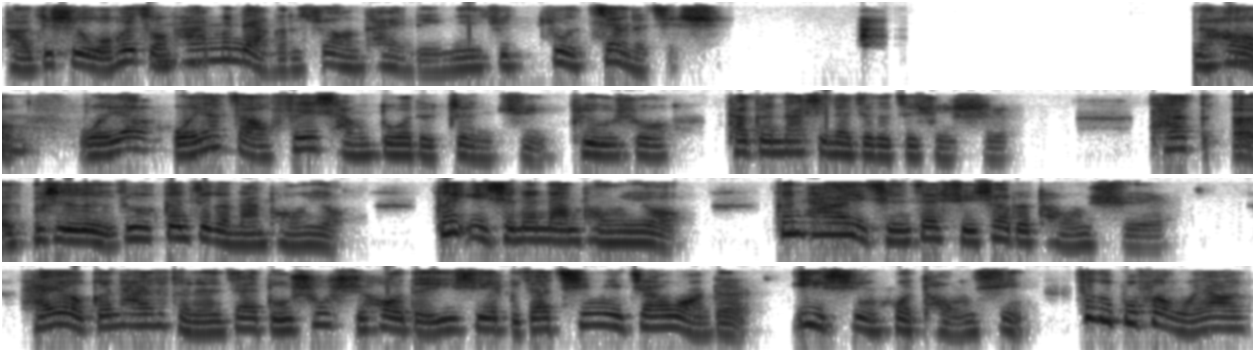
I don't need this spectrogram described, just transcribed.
好，就是我会从他们两个的状态里面去做这样的解释，然后我要我要找非常多的证据，譬如说他跟他现在这个咨询师。他呃不是，就是跟这个男朋友，跟以前的男朋友，跟他以前在学校的同学，还有跟他可能在读书时候的一些比较亲密交往的异性或同性，这个部分我要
